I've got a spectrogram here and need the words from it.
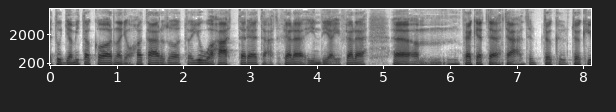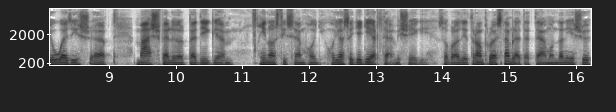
tudja, mit akar, nagyon határozott, jó a háttere, tehát fele indiai, fele fekete, tehát tök, tök jó ez is. Másfelől pedig én azt hiszem, hogy, hogy az egy, egy értelmiségi. Szóval azért Trumpról ezt nem lehetett elmondani, és ő,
